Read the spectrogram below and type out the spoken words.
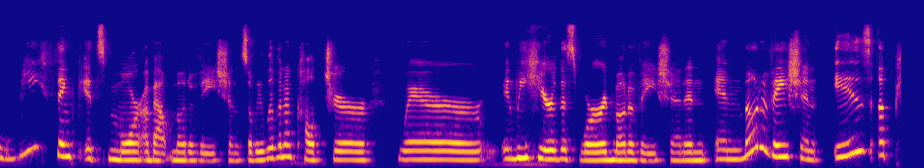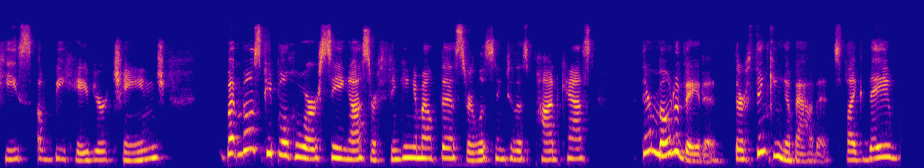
we think it's more about motivation. So we live in a culture where, and we hear this word motivation, and, and motivation is a piece of behavior change. But most people who are seeing us or thinking about this or listening to this podcast, they're motivated. They're thinking about it. Like they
